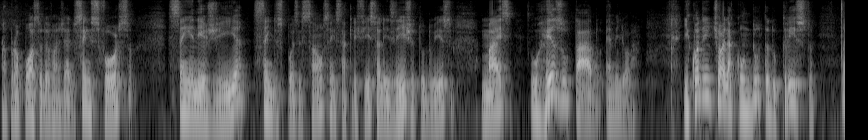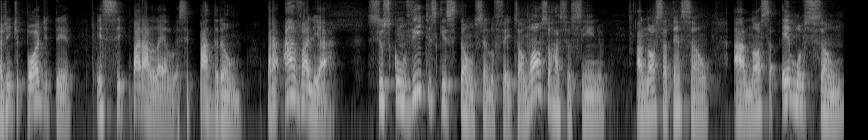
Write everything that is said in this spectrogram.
a proposta do Evangelho sem esforço, sem energia, sem disposição, sem sacrifício, ela exige tudo isso, mas o resultado é melhor. E quando a gente olha a conduta do Cristo, a gente pode ter esse paralelo, esse padrão para avaliar se os convites que estão sendo feitos ao nosso raciocínio, à nossa atenção, à nossa emoção,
